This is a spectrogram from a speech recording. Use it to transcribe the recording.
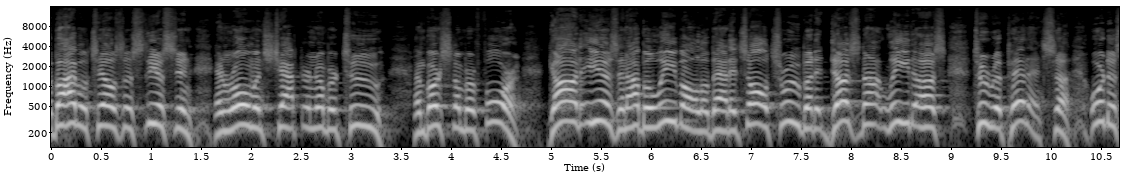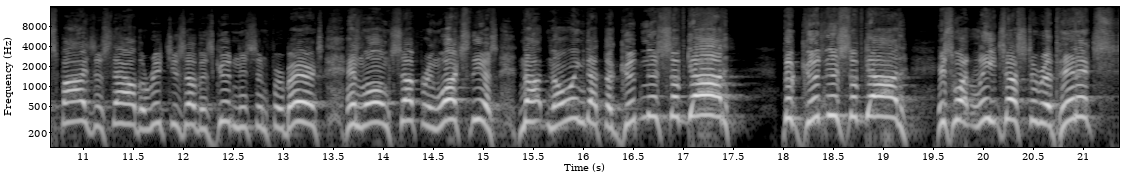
The Bible tells us this in, in Romans chapter number 2 and verse number 4. God is, and I believe all of that, it's all true, but it does not lead us to repentance. Uh, or despisest thou the riches of his goodness and forbearance and long suffering? Watch this, not knowing that the goodness of God, the goodness of God is what leads us to repentance.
